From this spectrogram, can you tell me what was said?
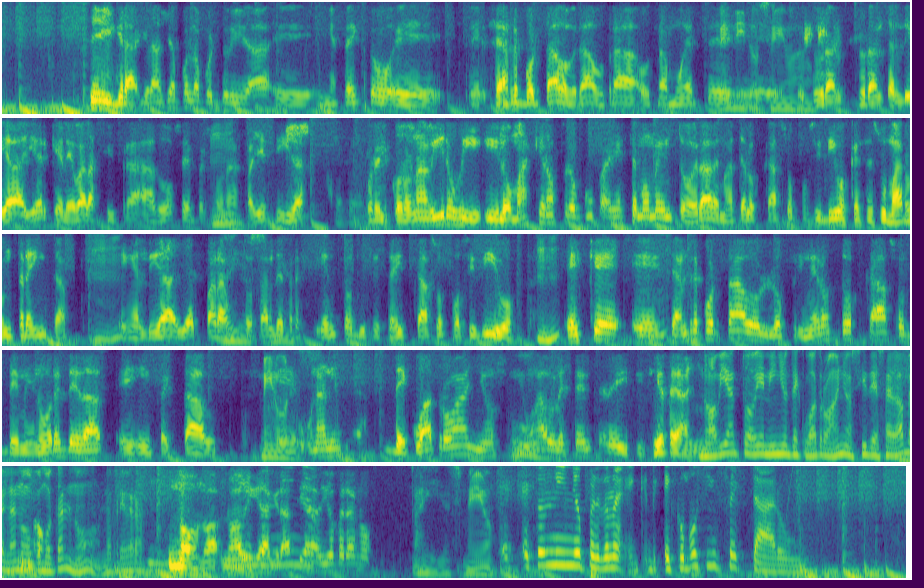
Sí, gra- gracias por la oportunidad. Eh, en efecto, eh, eh, se ha reportado, ¿verdad? Otra otra muerte Bendito eh, durante, durante el día de ayer que eleva la cifra a 12 personas fallecidas por el coronavirus y, y lo más que nos preocupa en este momento, ¿verdad? Además de los casos positivos que se sumaron 30 Ujú, en el día de ayer para Ay, un Dios total de mío. 316 casos positivos, ujú. es que eh, se han reportado los primeros dos casos de menores de edad eh, infectados. Menores. Eh, una niña de 4 años y Uh. un adolescente de 17 años. No había todavía niños de cuatro años así de esa edad, ¿verdad? No, como tal, no, la primera. No, no, no ¿Y había, gracias niños? a Dios, pero no. Ay, Dios mío. E- Estos niños, perdona, eh, eh, ¿cómo se infectaron?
